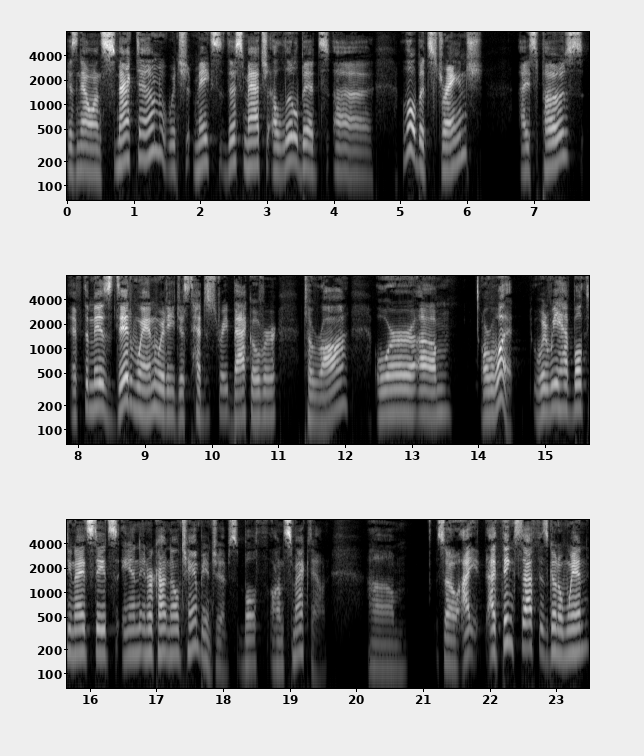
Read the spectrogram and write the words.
is now on SmackDown, which makes this match a little bit uh, a little bit strange. I suppose if the Miz did win, would he just head straight back over to Raw, or um, or what? Would we have both United States and Intercontinental Championships both on SmackDown? Um, so I I think Seth is going to win,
